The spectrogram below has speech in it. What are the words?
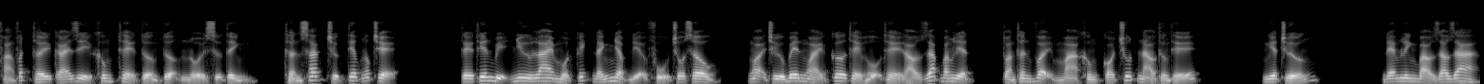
phảng phất thấy cái gì không thể tưởng tượng nổi sự tình, thần sắc trực tiếp ngốc trệ. Tề Thiên bị Như Lai một kích đánh nhập địa phủ chỗ sâu, ngoại trừ bên ngoài cơ thể hộ thể áo giáp băng liệt, toàn thân vậy mà không có chút nào thương thế. Nghiệt trướng. Đem linh bảo giao ra.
